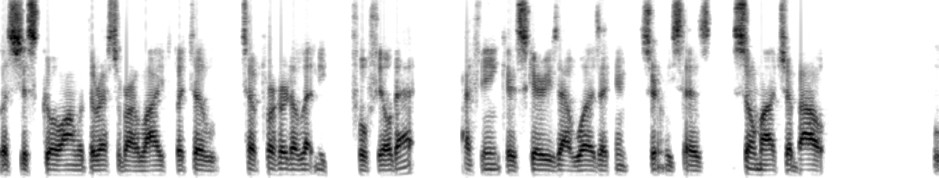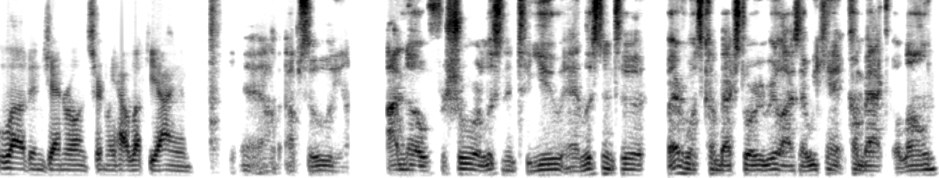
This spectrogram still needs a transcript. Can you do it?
Let's just go on with the rest of our life. But to, to, for her to let me fulfill that, I think as scary as that was, I think certainly says so much about love in general and certainly how lucky I am. Yeah, absolutely. I know for sure listening to you and listening to everyone's comeback story, realize that we can't come back alone.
